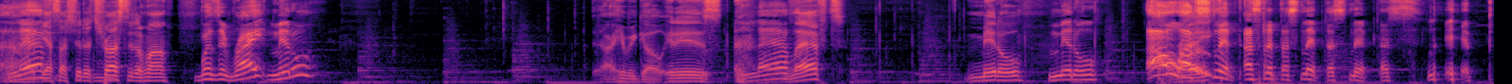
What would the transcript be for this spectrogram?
Ah, left. I guess I should have trusted him, huh? Was it right? Middle? All right, here we go. It is Left. left, middle. Middle. Oh, I slipped. I slipped. I slipped. I slipped. I slipped.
